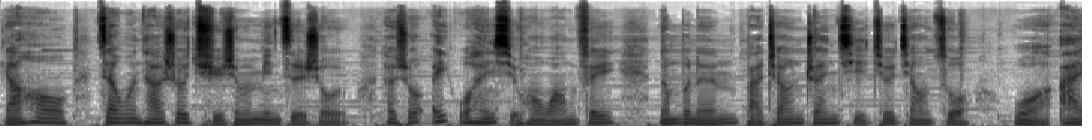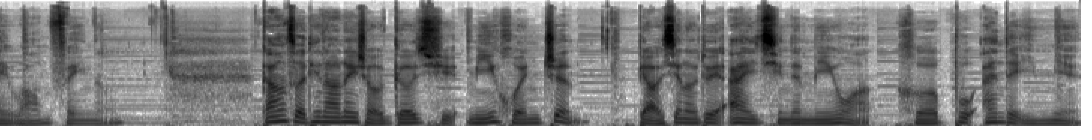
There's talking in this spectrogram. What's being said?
然后再问她说取什么名字的时候，她说：“哎，我很喜欢王菲，能不能把这张专辑就叫做《我爱王菲》呢？”刚刚所听到那首歌曲《迷魂阵》，表现了对爱情的迷惘和不安的一面，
